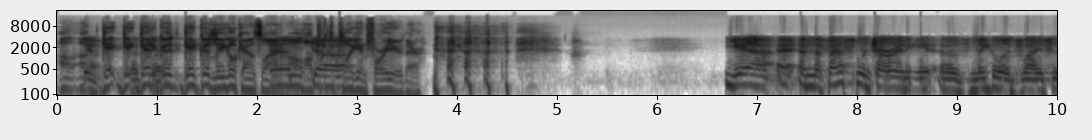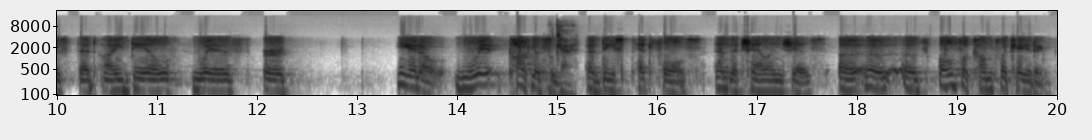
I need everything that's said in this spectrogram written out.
I'll, yeah, get, get, get a good get good legal counsel. And, I'll, I'll put uh, the plug in for you there. Yeah, and the vast majority of legal advisors that I deal with are, you know, re- cognizant okay. of these pitfalls and the challenges of, of overcomplicating,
